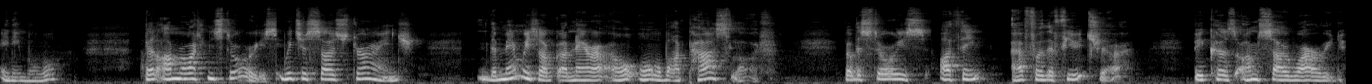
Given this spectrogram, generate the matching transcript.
anymore, but I'm writing stories, which is so strange. The memories I've got now are all, all my past life, but the stories I think are for the future because I'm so worried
